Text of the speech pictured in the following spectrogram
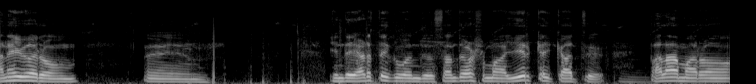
அனைவரும் இந்த இடத்துக்கு வந்து சந்தோஷமாக இயற்கை காற்று பலா மரம்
